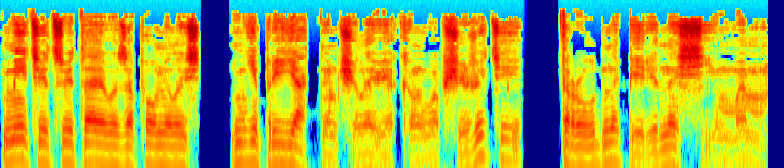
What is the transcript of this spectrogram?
Мите Цветаева запомнилась неприятным человеком в общежитии, трудно переносимым.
